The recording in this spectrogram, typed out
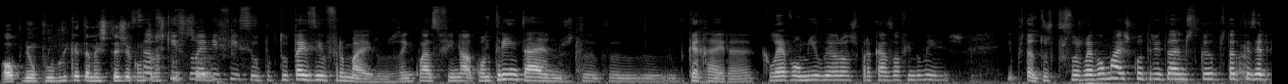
a opinião pública também esteja contra Sabes os que isso não é difícil, porque tu tens enfermeiros em quase final, com 30 anos de, de, de carreira que levam mil euros para casa ao fim do mês. E, portanto, os professores levam mais com 30 anos. Portanto, quer dizer,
